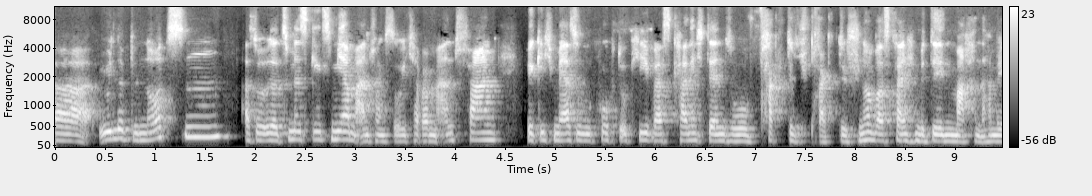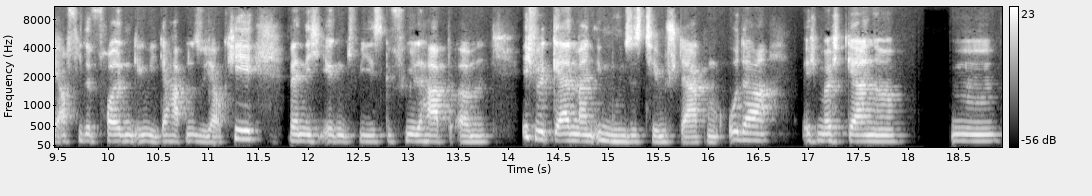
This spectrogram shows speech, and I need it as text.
äh, Öle benutzen. Also, oder zumindest ging es mir am Anfang so. Ich habe am Anfang wirklich mehr so geguckt, okay, was kann ich denn so faktisch, praktisch, ne? Was kann ich mit denen machen? Da haben wir ja auch viele Folgen irgendwie gehabt. Und so, ja, okay, wenn ich irgendwie das Gefühl habe, ähm, ich würde gerne mein Immunsystem stärken oder ich möchte gerne mh, hm,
